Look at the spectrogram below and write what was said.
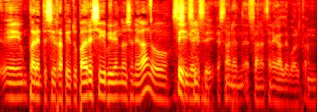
eh, un paréntesis rápido. ¿Tu padre sigue viviendo en Senegal o sí, sí, sí, están en, están en Senegal de vuelta. Mm.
